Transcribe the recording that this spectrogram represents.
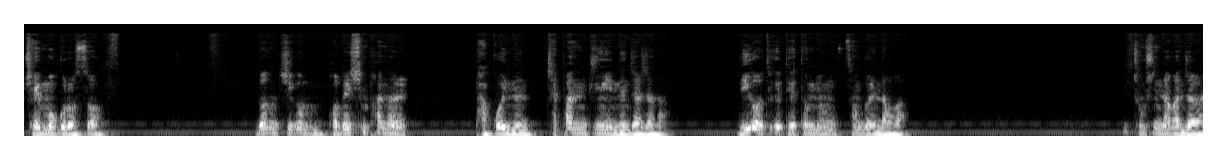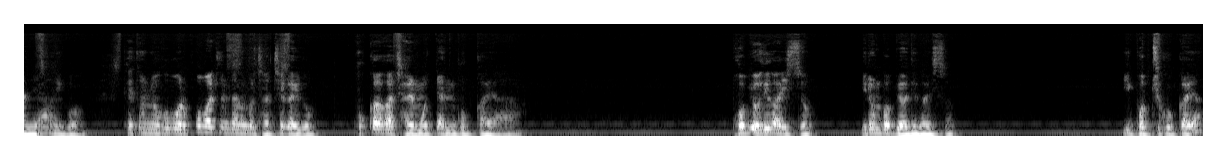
죄목으로서 너는 지금 법의 심판을 받고 있는 재판 중에 있는 자잖아. 네가 어떻게 대통령 선거에 나와? 정신 나간 자 아니야 이거. 대통령 후보를 뽑아준다는 것 자체가 이거 국가가 잘못된 국가야. 법이 어디가 있어? 이런 법이 어디가 있어? 이 법치 국가야?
